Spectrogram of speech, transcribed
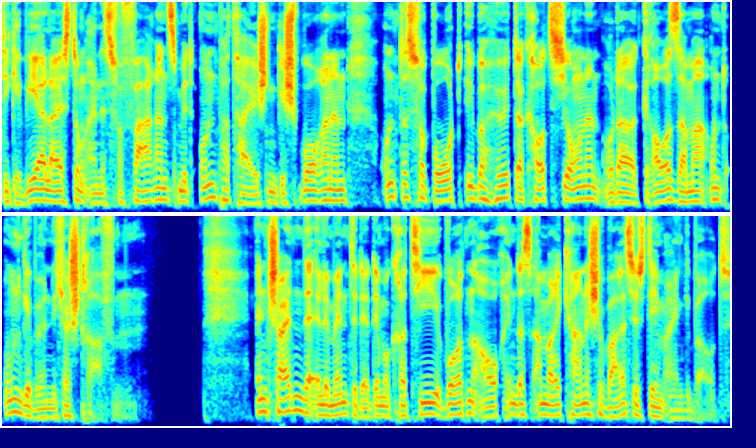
die Gewährleistung eines Verfahrens mit unparteiischen Geschworenen und das Verbot überhöhter Kautionen oder grausamer und ungewöhnlicher Strafen. Entscheidende Elemente der Demokratie wurden auch in das amerikanische Wahlsystem eingebaut.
